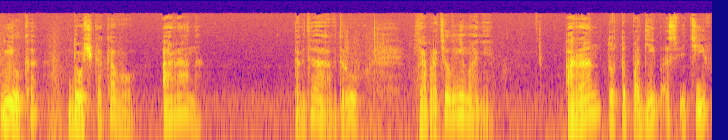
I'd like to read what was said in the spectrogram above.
Милка – дочка кого? Арана. Тогда вдруг я обратил внимание. Аран – тот, кто погиб, осветив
